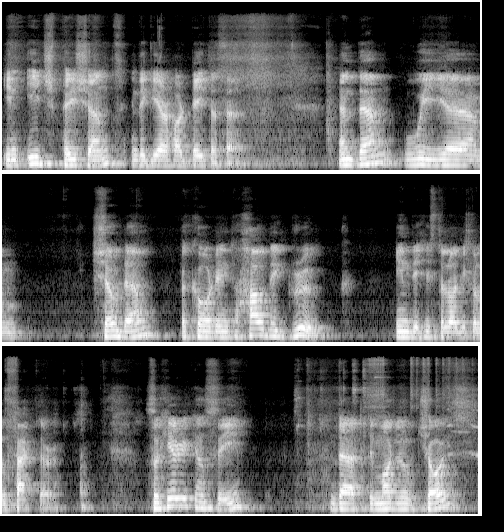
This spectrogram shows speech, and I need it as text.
in each patient in the Gerhard dataset. And then we um, show them according to how they group in the histological factor. So here you can see that the module of choice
